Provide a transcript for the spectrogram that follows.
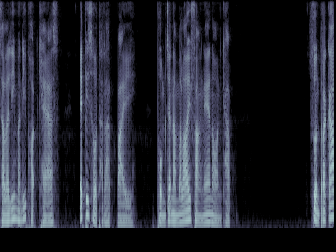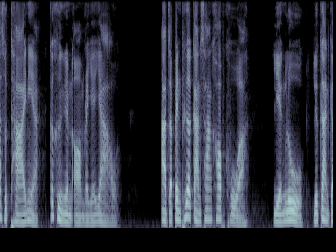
Salary Money Podcast episode ถัดไป ผมจะนำมาเล่าให้ฟังแน่นอนครับ ส่วนตะกร้าสุดท้ายเนี่ยก็คือเงินออมระยะยาว อาจจะเป็นเพื่อการสร้างครอบครัว เลี้ยงลูกหรือการเก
